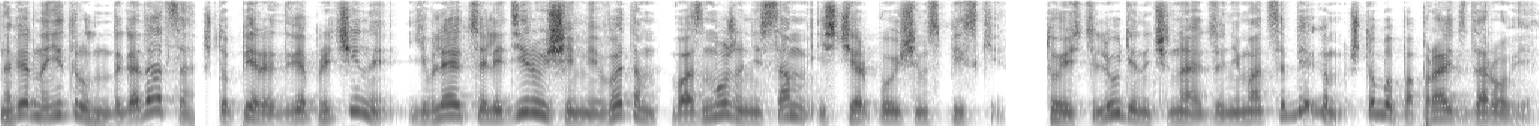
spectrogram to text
Наверное, нетрудно догадаться, что первые две причины являются лидирующими в этом, возможно, не самом исчерпывающем списке. То есть люди начинают заниматься бегом, чтобы поправить здоровье.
